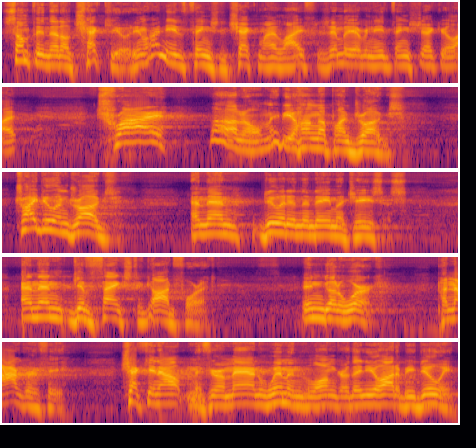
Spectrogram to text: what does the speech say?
something that'll check you, you know, I need things to check my life. Does anybody ever need things to check your life? Try well, I don't know, maybe you're hung up on drugs. Try doing drugs and then do it in the name of Jesus. And then give thanks to God for it. it. Isn't going to work. Pornography, checking out, if you're a man, women longer than you ought to be doing.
